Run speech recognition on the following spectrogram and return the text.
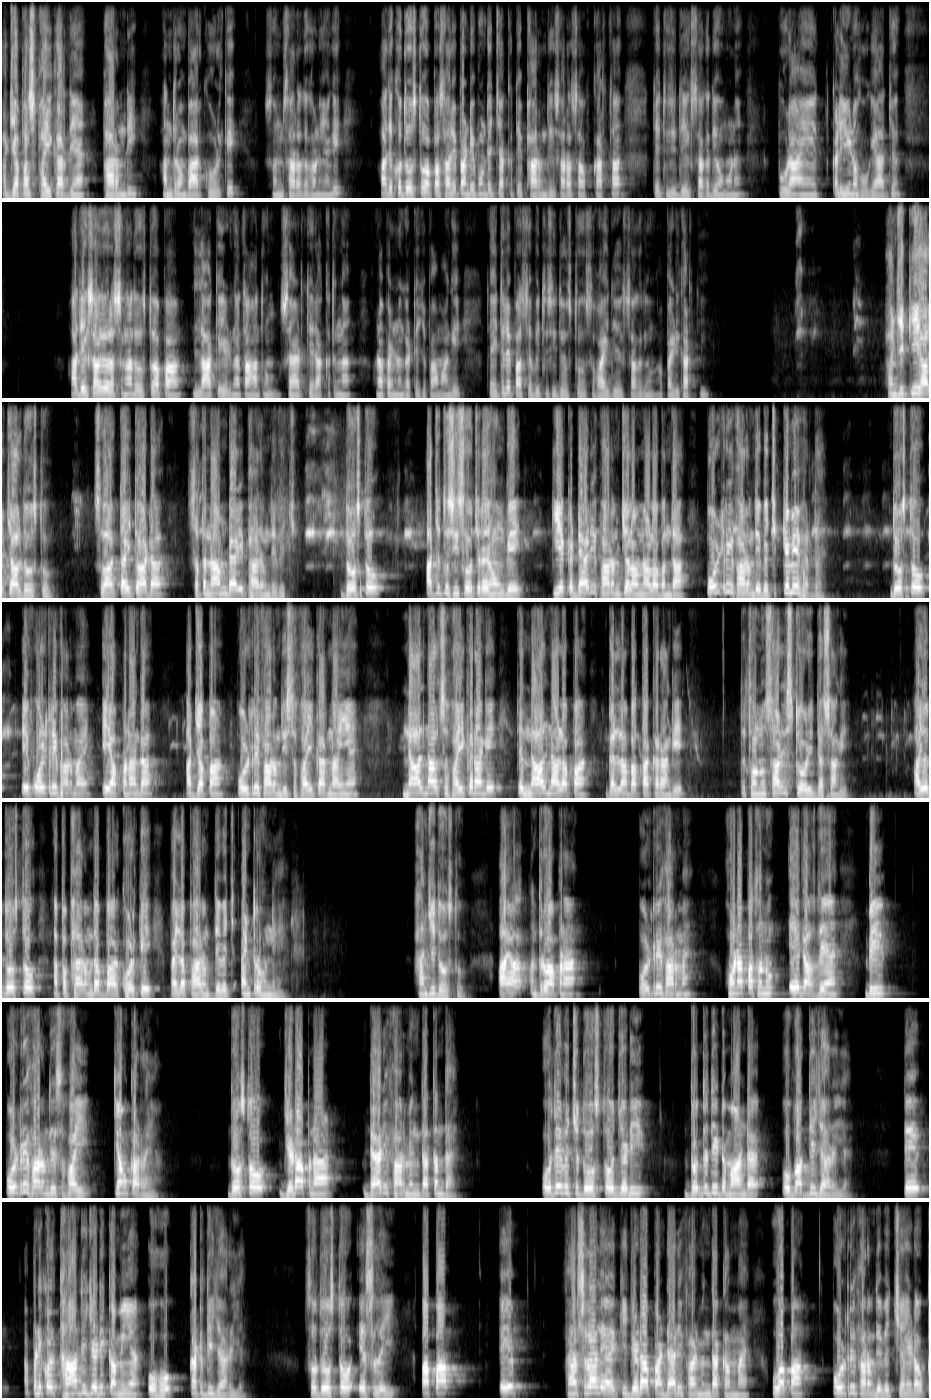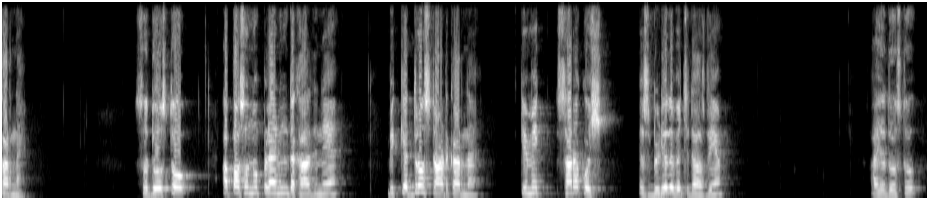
ਅੱਜ ਆਪਾਂ ਸਫ਼ਾਈ ਕਰਦੇ ਆਂ ਫਾਰਮ ਦੀ, ਅੰਦਰੋਂ ਬਾਹਰ ਖੋਲ ਕੇ, ਤੁਹਾਨੂੰ ਸਾਰਾ ਦਿਖਾਉਣੇ ਆਂਗੇ ਆ ਦੇਖੋ ਦੋਸਤੋ, ਆਪਾਂ ਸਾਰੇ ਭਾਂਡੇ ਭੁੰਡੇ ਚੱਕ ਤੇ ਫਾਰਮ ਦੇ ਸਾਰਾ ਸਾਫ਼ ਕਰਤਾ ਤੇ ਤੁਸੀਂ ਦੇਖ ਸਕਦੇ ਹੋ ਹੁਣ ਪੂਰਾ ਐ ਕਲੀਨ ਹੋ ਗਿਆ ਅੱਜ। ਆ ਦੇਖ ਸਕਦੇ ਹੋ ਰੱਸੀਆਂ ਦੋਸਤੋ, ਆਪਾਂ ਲਾ ਕੇ ਜਿਹੜੀਆਂ ਤਾਹਾਂ ਤੋਂ ਸਾਈਡ ਤੇ ਰੱਖਤੀਆਂ, ਹੁਣ ਆਪਾਂ ਇਹਨਾਂ ਨੂੰ ਗੱਟੇ 'ਚ ਪਾਵਾਂਗੇ। ਤੇ ਇਧਰਲੇ ਪਾਸੇ ਵੀ ਤੁਸੀਂ ਦੋਸਤੋ ਸਫ਼ਾਈ ਦੇਖ ਸਕਦੇ ਹੋ, ਆਪਾਂ ਜਿਹੜੀ ਕਰਤੀ। ਹਾਂਜੀ, ਕੀ ਹਾਲ ਚਾਲ ਦੋਸਤੋ? ਸਵਾਗਤ ਹੈ ਜੀ ਤੁਹਾਡਾ ਸਤਨਾਮ ਡੈਰੀ ਫਾਰਮ ਦੇ ਵਿੱਚ। ਦੋਸਤੋ, ਅੱਜ ਤੁਸੀਂ ਸੋਚ ਰਹੇ ਹੋਵੋਗੇ ਕਿ ਇੱਕ ਡੈਰੀ ਫਾਰਮ ਚਲਾਉਣ ਵਾਲਾ ਬੰਦਾ ਪੋਲਟਰੀ ਫਾਰਮ ਦੇ ਵਿੱਚ ਕਿਵੇਂ ਫਿਰਦਾ ਹੈ। ਦੋਸਤੋ, ਇਹ ਪੋਲਟਰੀ ਫਾਰਮ ਹੈ, ਇਹ ਆਪਣਾ ਗਾ ਅੱਜ ਆਪਾਂ ਪੋਲਟਰੀ ਫਾਰਮ ਦੀ ਸਫ਼ਾਈ ਕਰਨ ਆਏ ਹਾਂ। ਨਾਲ ਨਾਲ ਸਫ਼ਾਈ ਕਰਾਂਗੇ ਤੇ ਨਾਲ ਨਾਲ ਆਪਾਂ ਗੱਲਾਂ ਬਾਤਾਂ ਕਰਾਂਗੇ ਤੇ ਤੁਹਾਨੂੰ ਸਾਰੀ ਸਟੋਰੀ ਦੱਸਾਂਗੇ। ਆਇਓ ਦੋਸਤੋ, ਆਪਾਂ ਫਾਰਮ ਦਾ ਬਾਰ ਖੋਲ ਕੇ ਪਹਿਲਾਂ ਫਾਰਮ ਦੇ ਵਿੱਚ ਐਂਟਰ ਹੁੰਨੇ ਹਾਂ। ਹਾਂਜੀ ਦੋਸਤੋ, ਆਇਆ ਅੰਦਰੋਂ ਆਪਣਾ ਪੋਲਟਰੀ ਫਾਰਮ ਹੈ। ਹੁਣ ਆਪਾਂ ਤੁਹਾਨੂੰ ਇਹ ਦੱਸਦੇ ਹਾਂ ਵੀ ਪੋਲਟਰੀ ਫਾਰਮ ਦੀ ਸਫ਼ਾਈ ਕਿਉਂ ਕਰ ਰਹੇ ਹਾਂ। ਦੋਸਤੋ, ਜਿਹੜਾ ਆਪਣਾ ਡੈਰੀ ਫਾਰਮਿੰਗ ਦਾ ਧੰਦਾ ਹੈ, ਉਹਦੇ ਵਿੱਚ ਦੋਸਤੋ ਜਿਹੜੀ ਦੁੱਧ ਦੀ ਡਿਮਾਂਡ ਹੈ, ਉਹ ਵੱਧਦੀ ਜਾ ਰਹੀ ਹੈ ਤੇ ਆਪਣੇ ਕੋਲ ਥਾਂ ਦੀ ਜਿਹੜੀ ਕਮੀ ਹੈ, ਉਹ ਘਟਦੀ ਜਾ ਰਹੀ ਹੈ। ਸੋ ਦੋਸਤੋ, ਇਸ ਲਈ ਆਪਾਂ ਇਹ ਫੈਸਲਾ ਲਿਆ ਕਿ ਜਿਹੜਾ ਆਪਾਂ ਡੈਰੀ ਫਾਰਮਿੰਗ ਦਾ ਕੰਮ ਹੈ, ਉਹ ਆਪਾਂ ਪੋਲਟਰੀ ਫਾਰਮ ਦੇ ਵਿੱਚ ਹੈ, ਜਿਹੜਾ ਉਹ ਕਰਨਾ ਹੈ। ਸੋ ਦੋਸਤੋ, ਆਪਾਂ ਤੁਹਾਨੂੰ ਪਲੈਨਿੰਗ ਦਿਖਾ ਦਿੰਦੇ ਹਾਂ ਵੀ ਕਿੱਧਰੋਂ ਸਟਾਰਟ ਕਰਨਾ ਹੈ, ਕਿਵੇਂ ਸਾਰਾ ਕੁਝ ਇਸ ਵੀਡੀਓ ਦੇ ਵਿੱਚ ਦੱਸਦੇ ਹਾਂ। ਆਇਓ ਦੋਸਤੋ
